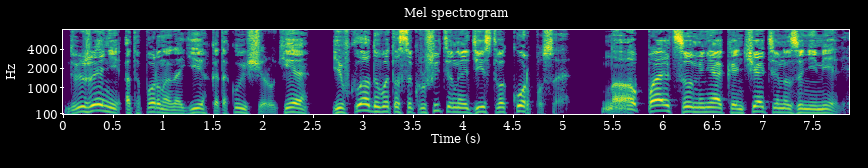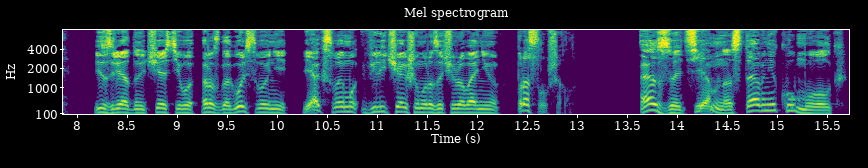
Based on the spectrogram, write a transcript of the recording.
движений от опорной ноги к атакующей руке и вкладу в это сокрушительное действо корпуса. Но пальцы у меня окончательно занемели. Изрядную часть его разглагольствований я к своему величайшему разочарованию прослушал. А затем наставник умолк,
